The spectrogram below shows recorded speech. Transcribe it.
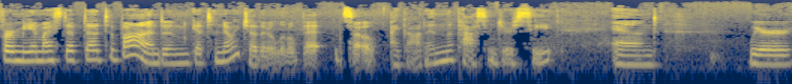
for me and my stepdad to bond and get to know each other a little bit. So I got in the passenger seat and we're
